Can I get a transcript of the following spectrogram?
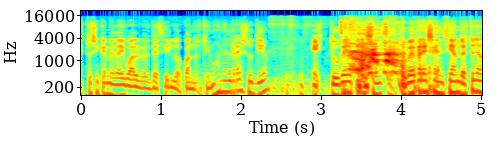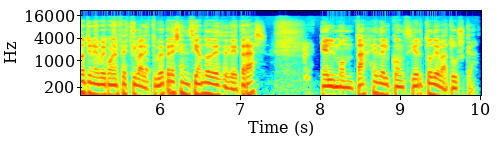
esto sí que me da igual decirlo. Cuando estuvimos en el Resu, tío, estuve, presen- estuve presenciando, esto ya no tiene que ver con el festival, estuve presenciando desde detrás el montaje del concierto de Batuska.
